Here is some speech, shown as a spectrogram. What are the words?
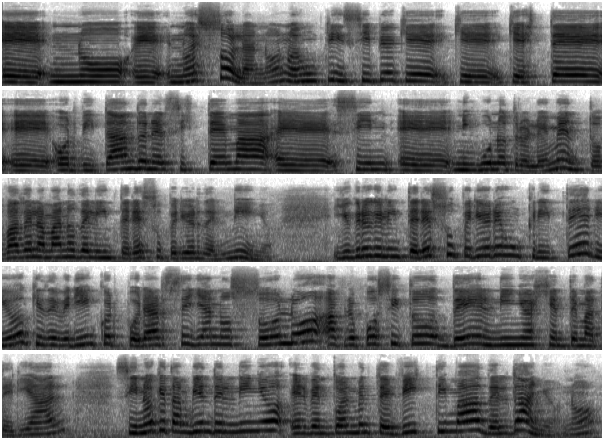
eh, no, eh, no, es sola, ¿no? no es un principio que, esté eh, orbitando en el sistema sin ningún otro elemento, va de la mano del interés superior del niño. Y yo creo que el interés superior es un criterio que debería incorporarse ya no solo a propósito del niño agente material, sino que también del niño eventualmente víctima del daño, ¿no?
